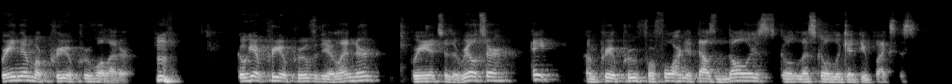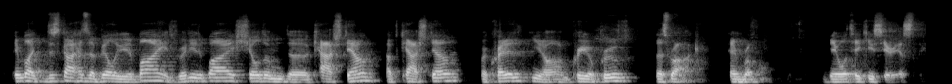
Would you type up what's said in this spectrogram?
Bring them a pre-approval letter. Hmm. Go get pre-approved with your lender. Bring it to the realtor. Hey, I'm pre-approved for four hundred thousand dollars. Go, let's go look at duplexes. They're like, this guy has the ability to buy, he's ready to buy, show them the cash down, have cash down, my credit, you know, I'm pre-approved, let's rock and roll. They will take you seriously.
